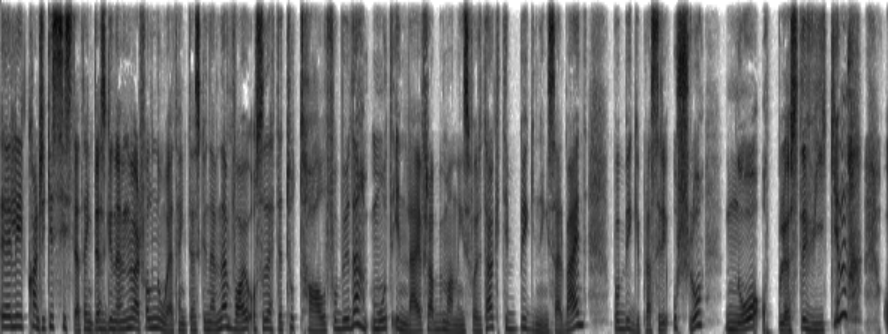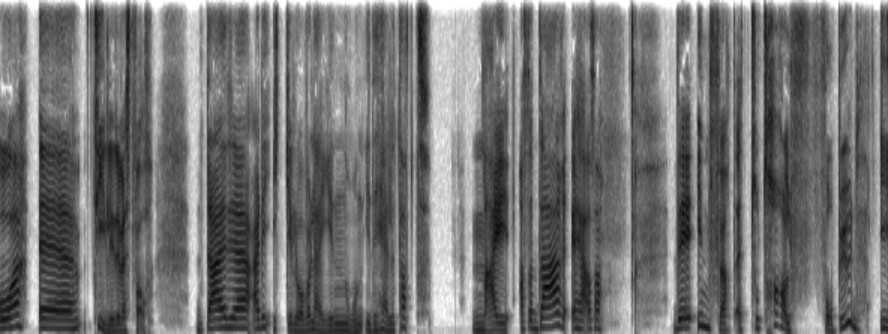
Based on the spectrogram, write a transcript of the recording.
eller kanskje ikke siste jeg tenkte jeg skulle nevne, men i hvert fall noe jeg tenkte jeg skulle nevne, var jo også dette totalforbudet mot innleie fra bemanningsforetak til bygningsarbeid på byggeplasser i Oslo, nå oppløste Viken og eh, tidligere Vestfold. Der eh, er det ikke lov å leie inn noen i det hele tatt. Nei, altså der er altså Det er innført et totalforbud forbud i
